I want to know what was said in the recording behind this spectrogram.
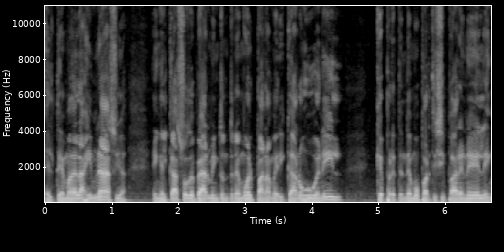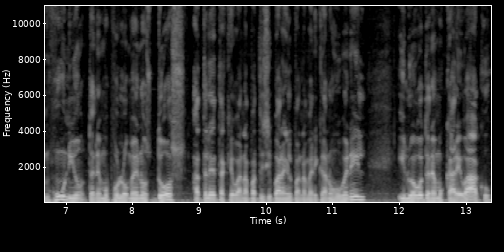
El tema de la gimnasia, en el caso de badminton tenemos el Panamericano Juvenil que pretendemos participar en él en junio. Tenemos por lo menos dos atletas que van a participar en el Panamericano Juvenil y luego tenemos Carebaco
